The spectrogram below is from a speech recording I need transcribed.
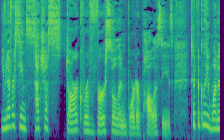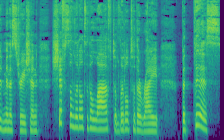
you've never seen such a stark reversal in border policies. Typically, one administration shifts a little to the left, a little to the right, but this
